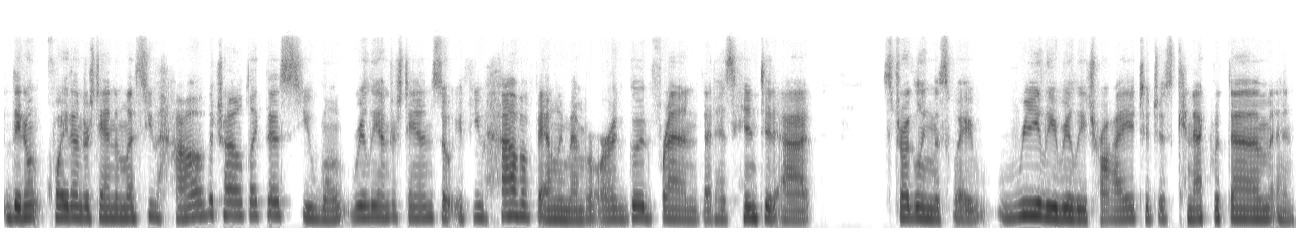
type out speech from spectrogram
they don't quite understand unless you have a child like this you won't really understand so if you have a family member or a good friend that has hinted at struggling this way really really try to just connect with them and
